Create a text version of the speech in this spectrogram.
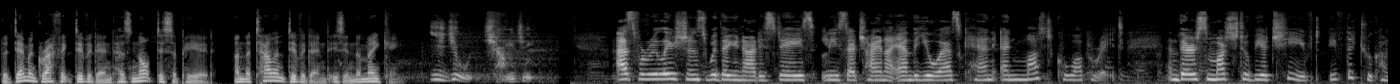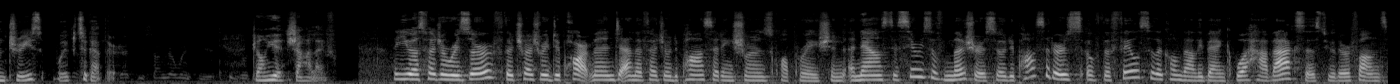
the demographic dividend has not disappeared, and the talent dividend is in the making. As for relations with the United States, Li said China and the U.S. can and must cooperate, and there's much to be achieved if the two countries work together. Zhang Yue, Shanghai Live. The U.S. Federal Reserve, the Treasury Department, and the Federal Deposit Insurance Corporation announced a series of measures so depositors of the failed Silicon Valley Bank will have access to their funds,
